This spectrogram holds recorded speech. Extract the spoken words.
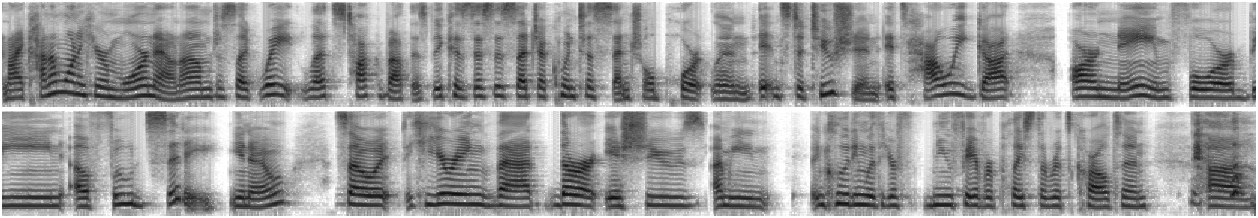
And I kind of want to hear more now. Now I'm just like, wait, let's talk about this because this is such a quintessential Portland institution. It's how we got our name for being a food city, you know? So it, hearing that there are issues, I mean, including with your f- new favorite place, the Ritz Carlton. Um,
